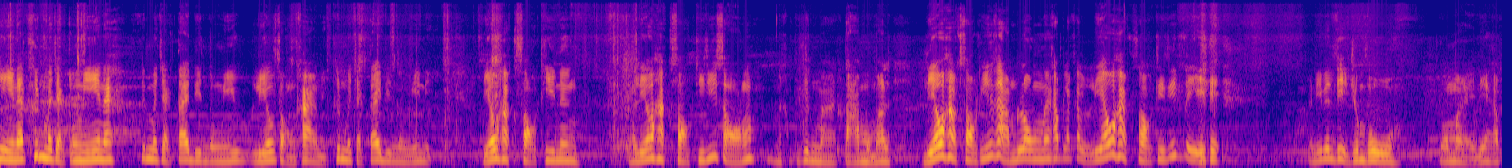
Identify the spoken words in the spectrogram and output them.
นี่นะขึ้นมาจากตรงนี้นะขึ้นมาจากใต้ดินตรงนี้เลี้ยวสองข้างนี่ขึ้นมาจากใต้ดินตรงนี้นี่เลี้ยวหักศอกทีหนึ่งมาเลี้ยวหักศอกทีที่สองนะครับขึ้นมาตามผมมาเลยเลี้ยวหักศอกทีที่สามลงนะครับ แล้วก็เลี้ยวหักศอกทีที่สี่อันนี้เป็นสีชมพูตัวใหม่นี่ครับ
